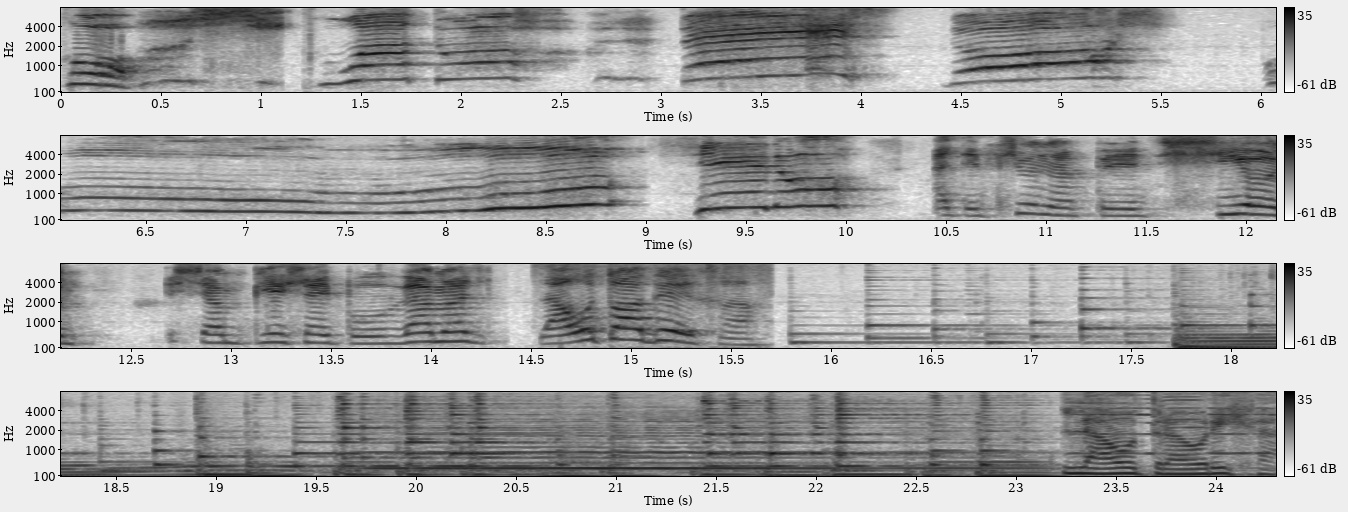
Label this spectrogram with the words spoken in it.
cinco, cuatro, tres, dos, uno, cero. Atención, atención. Ya empieza el programa La otra oreja. La otra oreja.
